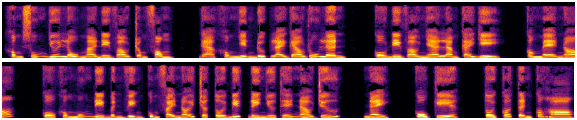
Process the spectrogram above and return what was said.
không xuống dưới lầu mà đi vào trong phòng, gã không nhịn được lại gào rú lên, cô đi vào nhà làm cái gì, con mẹ nó, cô không muốn đi bệnh viện cũng phải nói cho tôi biết đi như thế nào chứ, này, cô kìa, tôi có tên có họ,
